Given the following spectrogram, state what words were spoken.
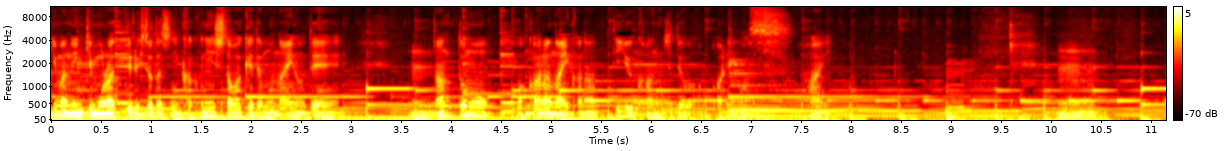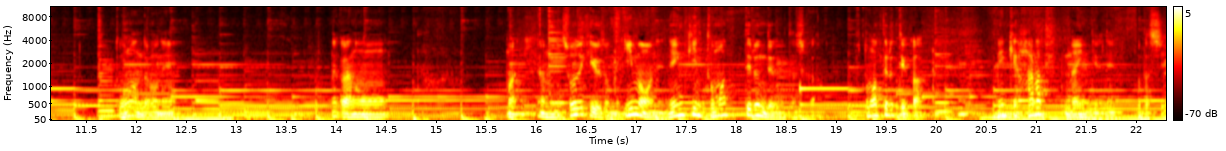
今年金もらってる人たちに確認したわけでもないのでうん、なんともわからないかなっていう感じではあります。正直言うと今はね、年金止まってるんだよね、確か。止まってるっていうか、年金払ってないんだよね、私。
